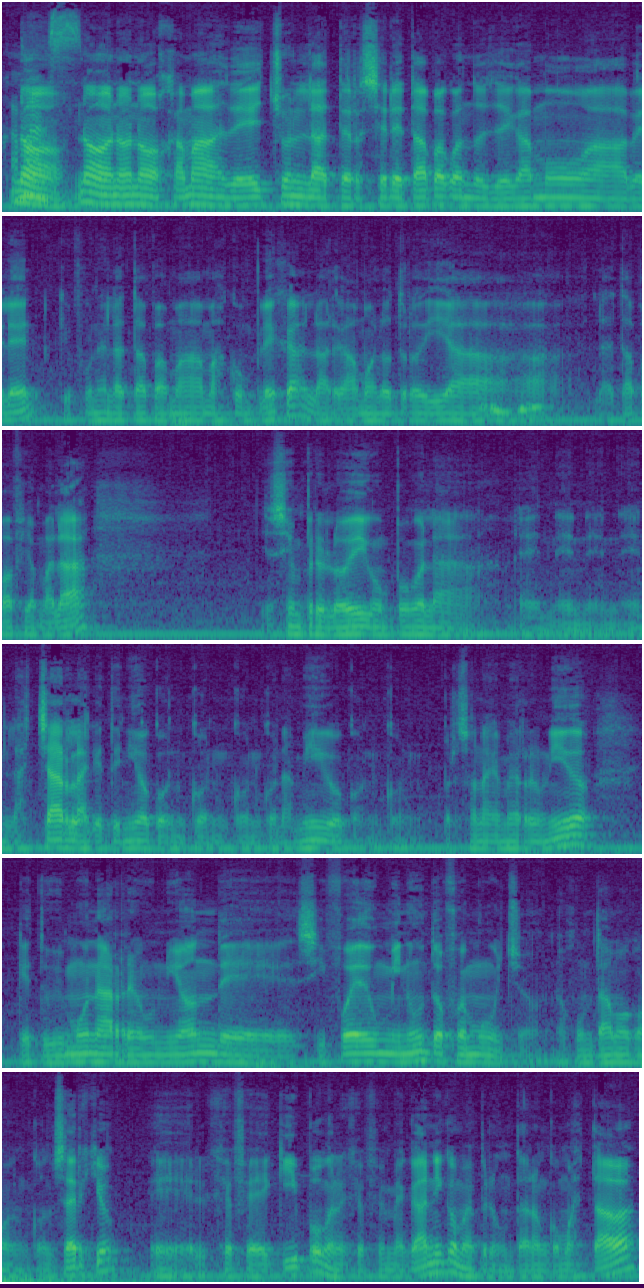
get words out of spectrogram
jamás. No, no, no, no, jamás. De hecho, en la tercera etapa, cuando llegamos a Belén, que fue una de las etapas más, más complejas, largamos el otro día la etapa Fiamalá. Yo siempre lo digo un poco en, la, en, en, las charlas que he tenido con, con, con, amigos, con, con personas que me he reunido que tuvimos una reunión de, si fue de un minuto, fue mucho. Nos juntamos con, con Sergio, el jefe de equipo, con el jefe mecánico, me preguntaron cómo estaba,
